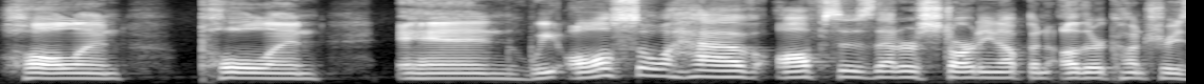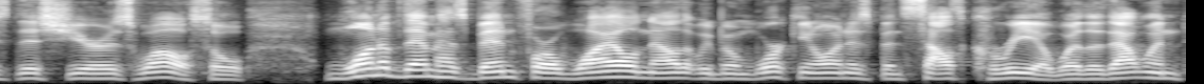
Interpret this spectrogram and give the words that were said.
Holland, Poland, and we also have offices that are starting up in other countries this year as well. So one of them has been for a while now that we've been working on has been South Korea. Whether that one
